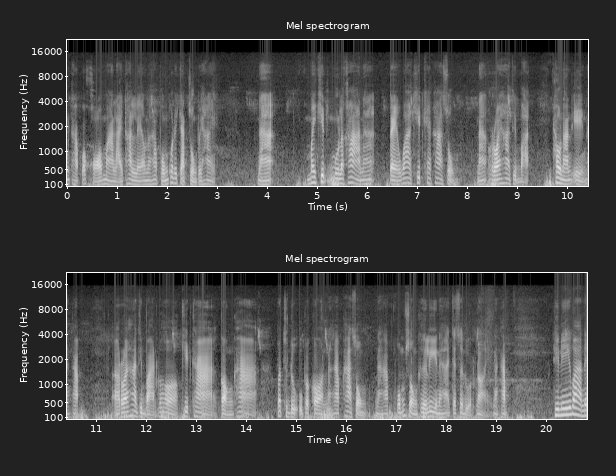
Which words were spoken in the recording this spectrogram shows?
นคลับก็ขอมาหลายท่านแล้วนะครับ ผมก็ได้จัดส่งไปให้นะฮะไม่คิดมูลค่านะฮะแต่ว่าคิดแค่ค่าส่งนะร้อยห้าสิบบาท เท่านั้นเองนะครับ ร้อยห้าสิบาทก็คิดค่ากล่องค่าวัสดุอุปกรณ์นะครับ ค่าส่งนะครับ ผมส่งเคอรี่นะฮะจะสะดวกหน่อยนะครับ ทีนี้ว่าใน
